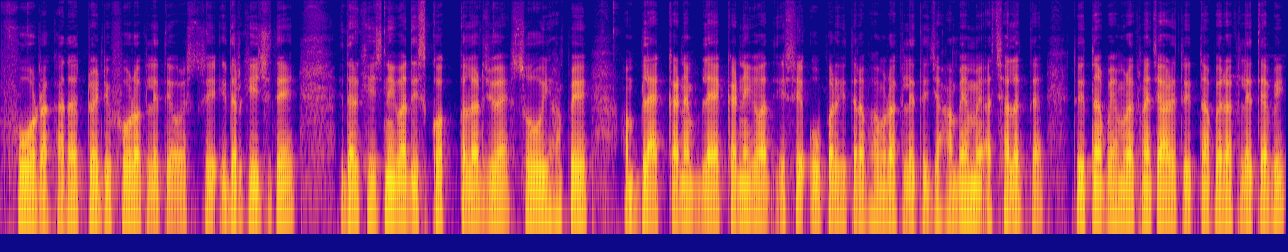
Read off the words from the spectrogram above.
फोर रखा था, ट्वेंटी फोर रख लेते और इससे इधर खींचते। इधर खींचने के बाद इसका कलर जो है, सो यहाँ पे हम ब्लैक करना है। ब्लैक करने के बाद इसे ऊपर की तरफ़ हम रख लेते, जहाँ पे हमें अच्छा लगता है। तो इतना पे हम रखना चाह रहे तो इतना पे रख लेते अभी।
